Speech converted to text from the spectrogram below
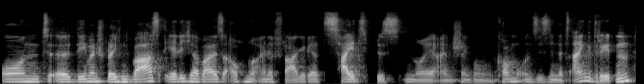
und äh, dementsprechend war es ehrlicherweise auch nur eine Frage der Zeit, bis neue Einschränkungen kommen und sie sind jetzt eingetreten.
